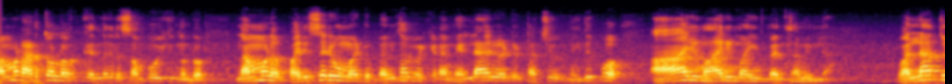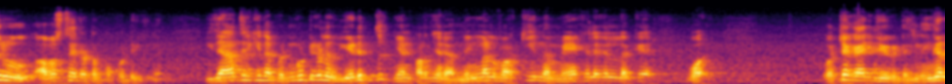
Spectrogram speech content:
നമ്മുടെ അടുത്തുള്ളവർക്ക് എന്തെങ്കിലും സംഭവിക്കുന്നുണ്ടോ? നമ്മൾ പരിസരവുമായിട്ട് ബന്ധം വെക്കണം. എല്ലാവരുമായിട്ട് ടച്ച് വെക്കണം. ഇതിപ്പോൾ ആരും ആരുമായും ബന്ധമില്ല. വല്ലാത്തൊരു അവസ്ഥയിലോട്ട് പോയിക്കൊണ്ടിരിക്കുന്നത്. ഇതിനകത്തിരിക്കുന്ന പെൺകുട്ടികൾ എടുത്ത് ഞാൻ പറഞ്ഞുതരാം. നിങ്ങൾ വർക്ക് ചെയ്യുന്ന മേഖലകളിലൊക്കെ ഒറ്റ കാര്യം ചോദിക്കട്ടെ. നിങ്ങൾ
